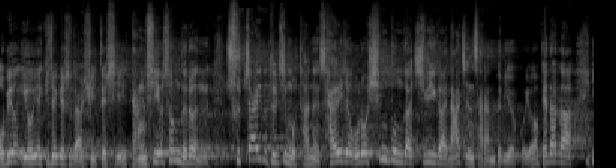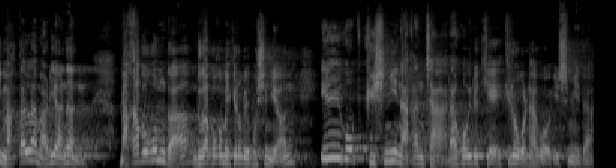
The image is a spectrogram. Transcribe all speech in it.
오병 이후의 기적에서도 알 수 있듯이 당시 여성들은 숫자에도 들지 못하는 사회적으로 신분과 지위가 낮은 사람들이었고요. 게다가 이 막달라 마리아는 마가복음과 누가복음의 기록을 보시면 일곱 귀신이 나간 자라고 이렇게 기록을 하고 있습니다.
